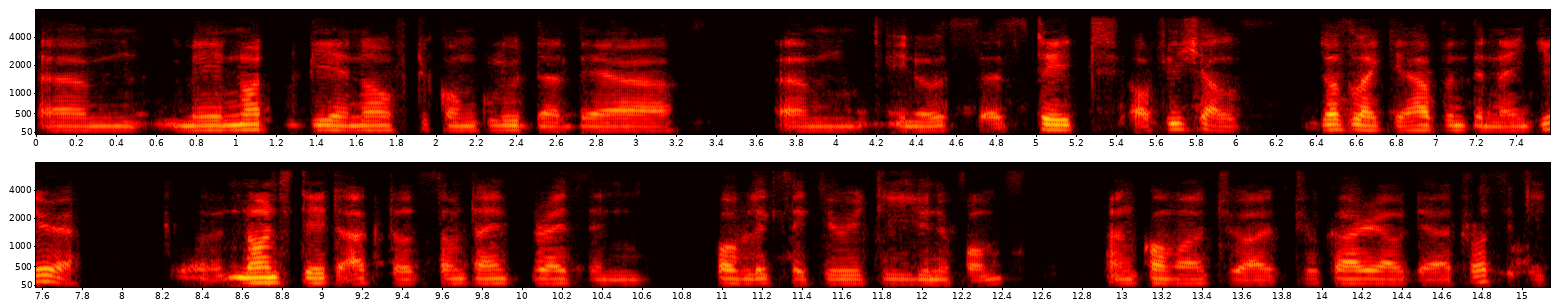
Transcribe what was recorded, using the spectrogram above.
um, may not be enough to conclude that they are, um, you know, state officials, just like it happens in Nigeria. Non-state actors sometimes dress in public security uniforms and come out to, uh, to carry out their atrocities.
